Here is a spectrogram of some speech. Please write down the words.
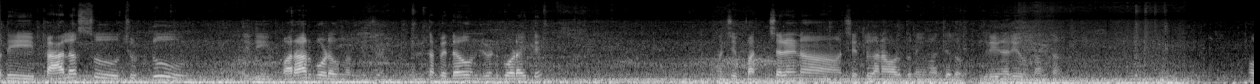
అది ప్యాలెస్ చుట్టూ ఇది పరార్ గోడ ఉన్నట్టు చూడండి. ఎంత పెద్దగా ఉంది చూడండి గోడ అయితే. మంచి పచ్చరైన చెట్లు కనబడుతున్నాయి ఈ మధ్యలో. గ్రీనరీ ఉందంతా. ఓ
